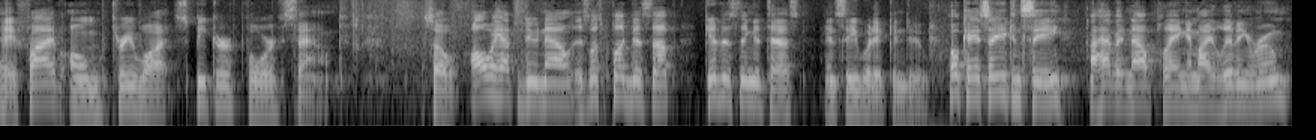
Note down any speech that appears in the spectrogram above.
a 5 ohm 3 watt speaker for sound. So all we have to do now is let's plug this up, give this thing a test, and see what it can do. Okay, so you can see I have it now playing in my living room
